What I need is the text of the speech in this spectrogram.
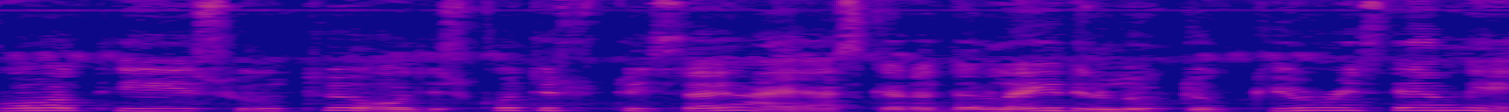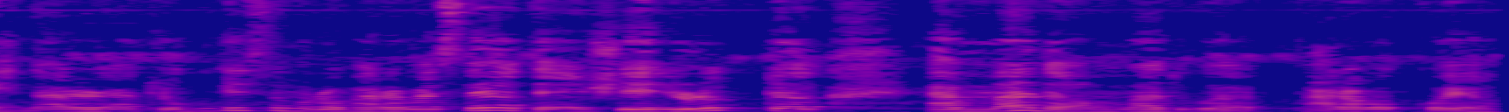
squatty suit? 어디 스쿼티 수트 있어요? I asked. The lady looked curious at me. 나를 아주 호기심으로 바라봤어요. Then she looked at mother. 엄마도 바라봤고요.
